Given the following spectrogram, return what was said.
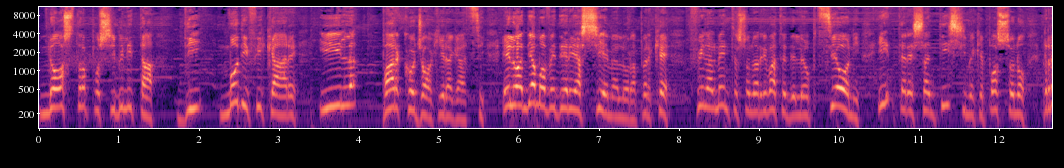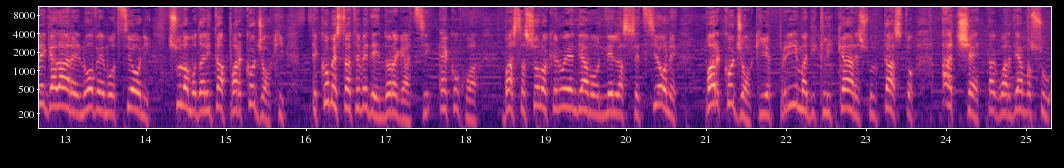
nostra possibilità di modificare il parco giochi ragazzi. E lo andiamo a vedere assieme allora perché finalmente sono arrivate delle opzioni interessantissime che possono regalare nuove emozioni sulla modalità parco giochi e come state vedendo ragazzi ecco qua basta solo che noi andiamo nella sezione parco giochi e prima di cliccare sul tasto accetta guardiamo su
